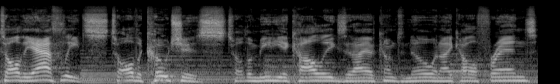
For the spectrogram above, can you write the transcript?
to all the athletes, to all the coaches, to all the media colleagues that I have come to know and I call friends.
